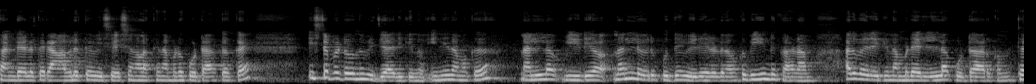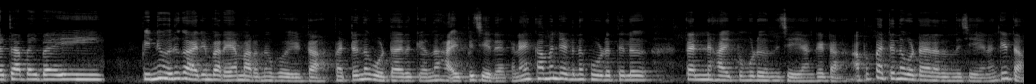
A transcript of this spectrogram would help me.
സൺഡേയിലത്തെ രാവിലത്തെ വിശേഷങ്ങളൊക്കെ നമ്മുടെ കൂട്ടുകാർക്കൊക്കെ ഇഷ്ടപ്പെട്ടു എന്ന് വിചാരിക്കുന്നു. ഇനി നമുക്ക് നല്ല വീഡിയോ നല്ലൊരു പുതിയ വീഡിയോയിലൂടെ നമുക്ക് വീണ്ടും കാണാം. അതുവരേക്കും നമ്മുടെ എല്ലാ കൂട്ടുകാർക്കും. Tata bye bye. പിന്നെ ഒരു കാര്യം പറയാൻ മറന്നു പോയിട്ടാ. പറ്റുന്ന കൂട്ടുകാരൊക്കെ ഒന്ന് ഹൈപ്പ് ചെയ്തേക്കണേ. കമന്റ് ഇടുന്ന കൂട്ടത്തിൽ തന്നെ ഹൈപ്പും കൂടെ ഒന്ന് ചെയ്യാം കേട്ടോ. അപ്പോൾ പറ്റുന്ന കൂട്ടുകാർ അതൊന്ന് ചെയ്യണം കേട്ടോ.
